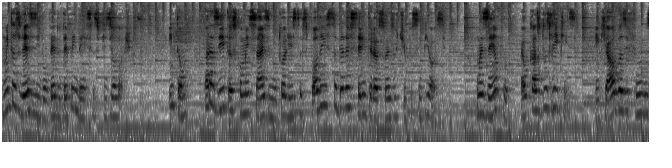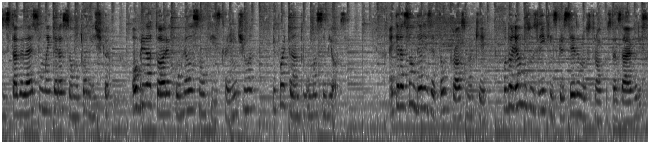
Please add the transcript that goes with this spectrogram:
muitas vezes envolvendo dependências fisiológicas. Então, parasitas, comensais e mutualistas podem estabelecer interações do tipo simbiose. Um exemplo é o caso dos líquens, em que algas e fungos estabelecem uma interação mutualística obrigatória com relação física íntima e, portanto, uma simbiose. A interação deles é tão próxima que, quando olhamos os líquens crescendo nos troncos das árvores,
